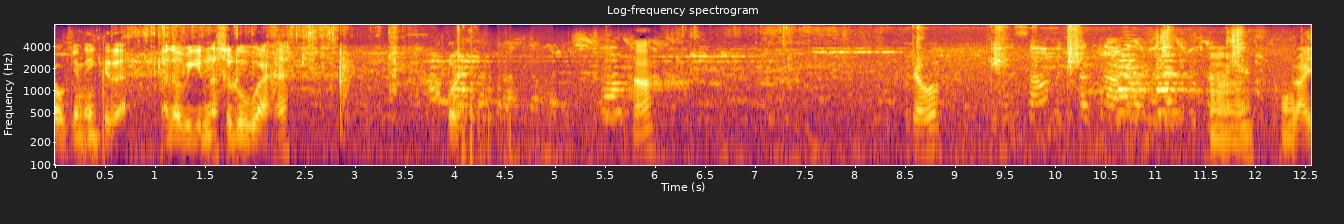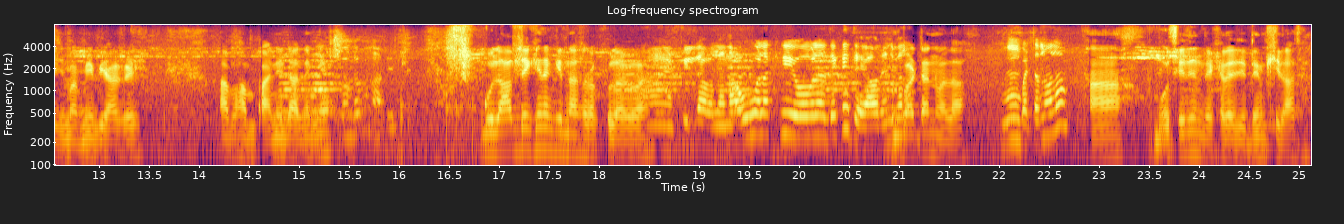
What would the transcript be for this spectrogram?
ओके नहीं गिर रहा है। मतलब अभी गिरना शुरू हुआ है। हाँ? क्या हो गाइस हम्म, मम्मी भी आ गई। अब हम पानी डालेंगे। गुलाब देखे ना कितना सारा खुला हुआ है। हाँ, वाला ना वो वाला वो वाला देखे थे ऑरेंज बटन वाला। बटन वाला? हाँ उसी दिन देखे थे जिस दिन खिला था।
